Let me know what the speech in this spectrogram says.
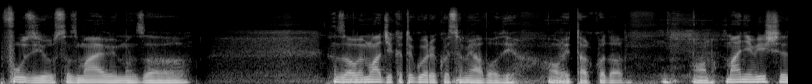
fuziju sa Zmajevima za za ove mlađe kategorije koje sam ja vodio. Ovaj, tako da, ono, manje više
